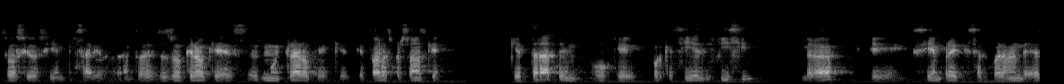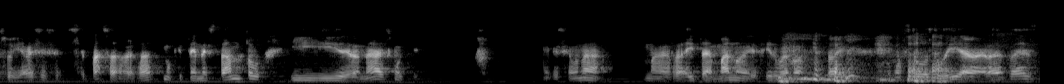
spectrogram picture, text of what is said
socios y empresarios. Entonces eso creo que es, es muy claro que, que, todas las personas que, que traten o que, porque sí es difícil, ¿verdad? Eh, siempre que se acuerdan de eso y a veces se, pasa, ¿verdad? Como que tenés tanto y de la nada es como que, como que sea una, una agarradita de mano y decir, bueno, aquí estoy, ¿cómo estuvo tu día? ¿verdad? Entonces,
